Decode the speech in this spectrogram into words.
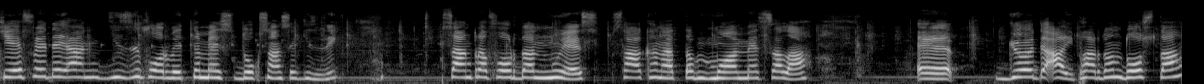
GF'de yani gizli forvette Messi 98'lik. Santrafor'da Nunez. Sağ kanatta Muhammed Salah. Ee, Göde ay pardon Dost'ta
